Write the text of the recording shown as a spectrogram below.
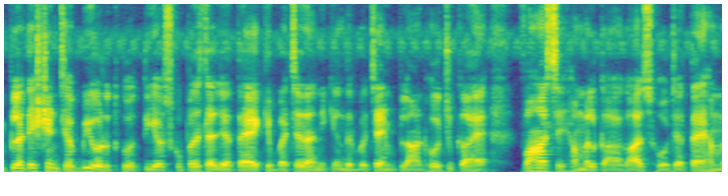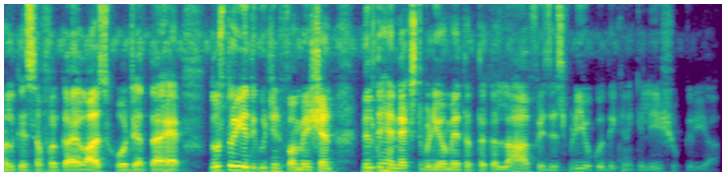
इम्प्लांटेशन जब भी औरत को होती है, उसको पता चल जाता है कि बच्चादानी के अंदर बच्चा इम्प्लांट हो चुका है, वहाँ से हमल का आगाज़ हो जाता है, हमल के सफ़र का आगाज़ हो जाता है। दोस्तों, ये थी कुछ इन्फॉर्मेशन मिलते हैं नेक्स्ट वीडियो में, तब तक अल्लाह हाफिज़। इस वीडियो को देखने के लिए शुक्रिया।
